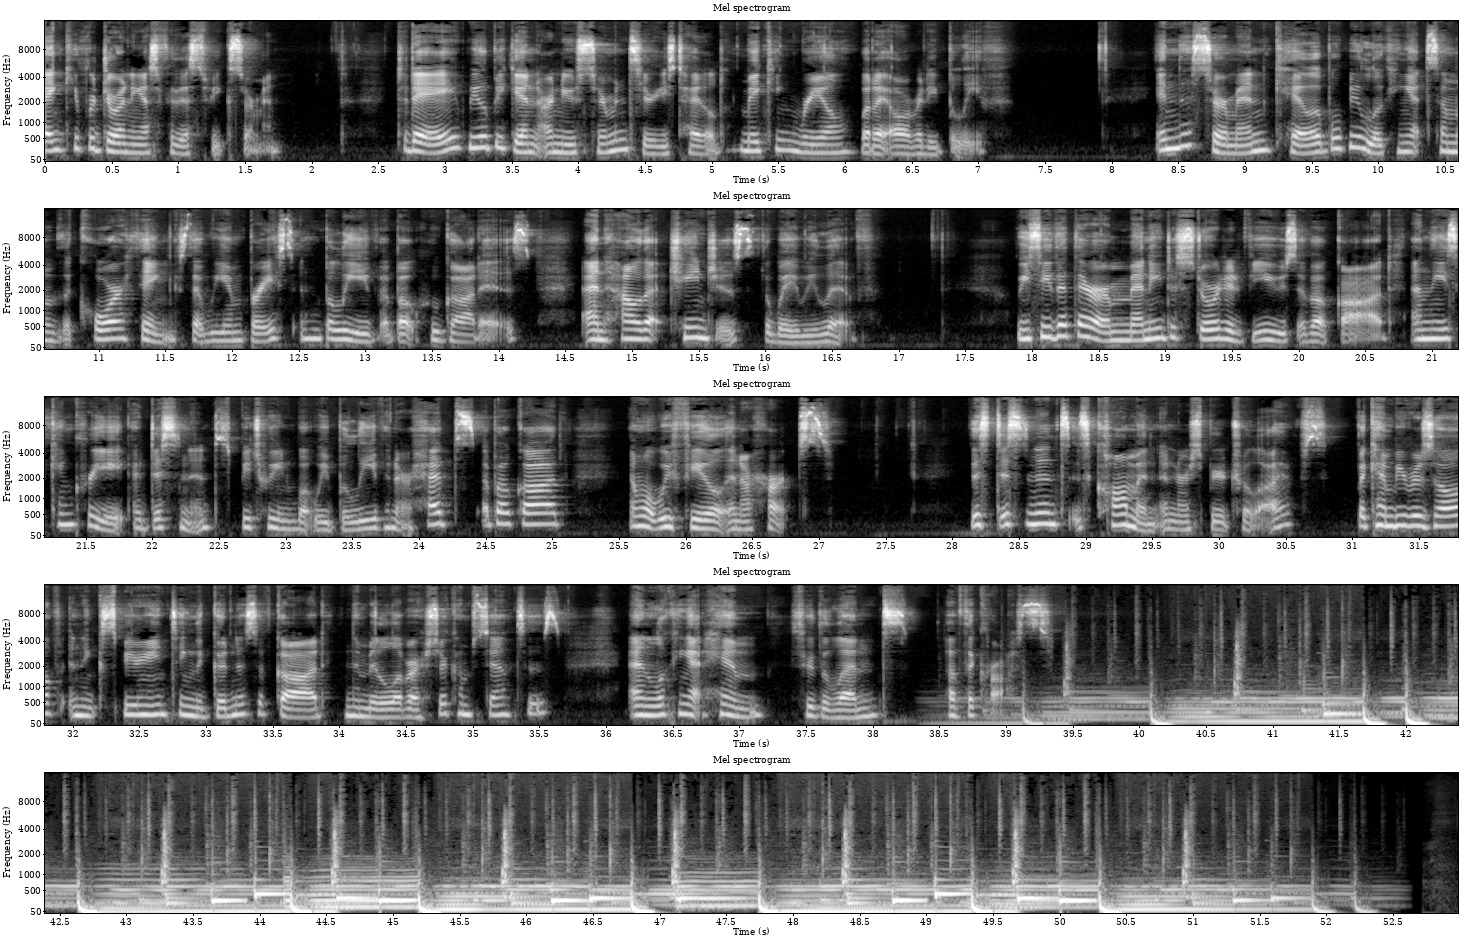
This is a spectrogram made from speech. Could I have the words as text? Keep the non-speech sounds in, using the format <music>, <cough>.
Thank you for joining us for this week's sermon. Today, we will begin our new sermon series titled Making Real What I Already Believe. In this sermon, Caleb will be looking at some of the core things that we embrace and believe about who God is and how that changes the way we live. We see that there are many distorted views about God, and these can create a dissonance between what we believe in our heads about God and what we feel in our hearts. This dissonance is common in our spiritual lives, but can be resolved in experiencing the goodness of God in the middle of our circumstances and looking at Him through the lens of the cross.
